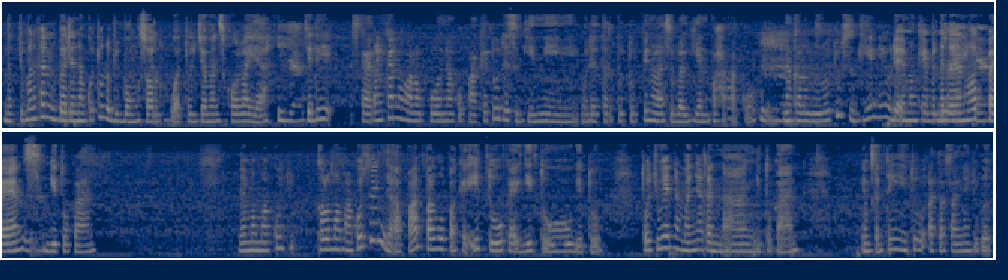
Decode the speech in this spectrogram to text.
Nah, cuman kan badan aku tuh lebih bongsor waktu zaman sekolah ya. iya Jadi sekarang kan walaupun aku pakai tuh udah segini, udah tertutupin lah sebagian paha aku. Nah, kalau dulu tuh segini udah emang kayak beneran Naik hot ya. pants Mm. gitu kan. Nah, mamaku kalau mamaku sih nggak apa-apa aku pakai itu kayak gitu gitu. Tuh juga namanya renang gitu kan. Yang penting itu atasannya juga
